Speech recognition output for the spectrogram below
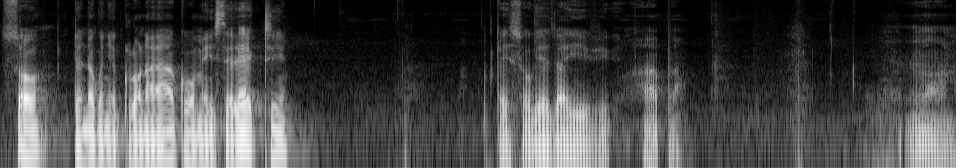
so utaenda kwenye clona yako umeiselect. Utaisogeza hivi hapa. Unaona.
